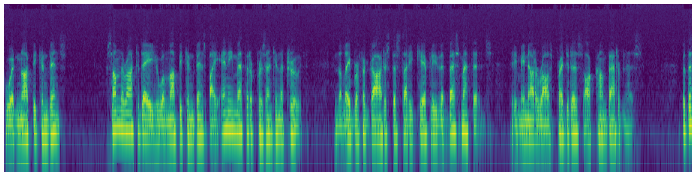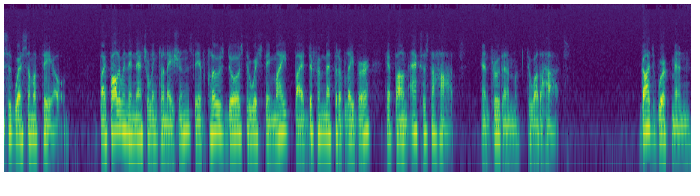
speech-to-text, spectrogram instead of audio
who would not be convinced. Some there are today who will not be convinced by any method of presenting the truth, and the labor for God is to study carefully the best methods, that he may not arouse prejudice or combativeness. But this is where some have failed. By following their natural inclinations, they have closed doors through which they might, by a different method of labor, have found access to hearts, and through them to other hearts. God's workmen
